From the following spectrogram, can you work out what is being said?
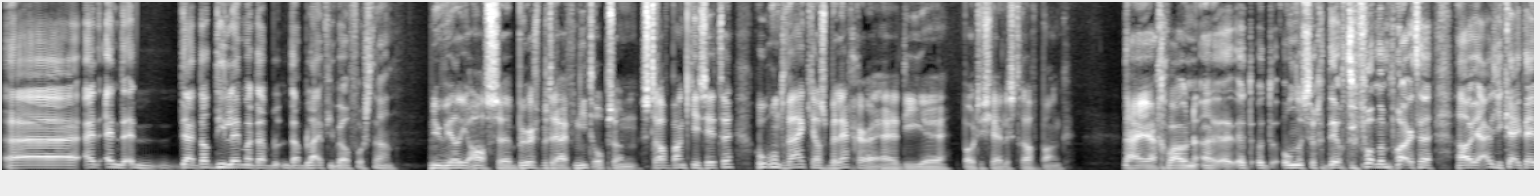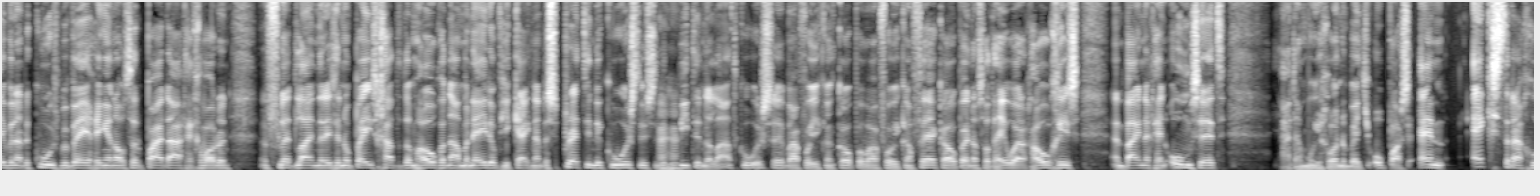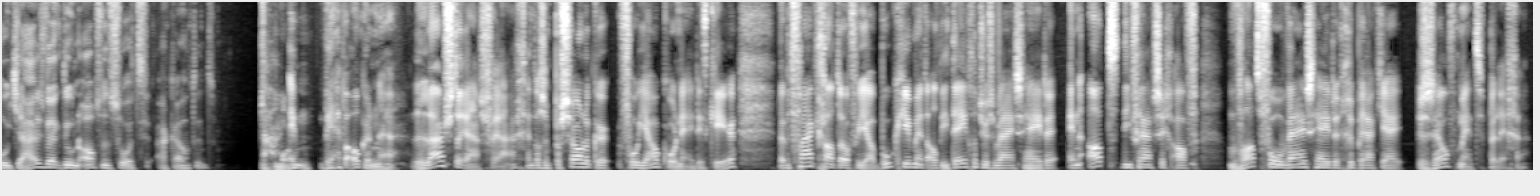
eh, en, en, en ja, dat dilemma, daar, daar blijf je wel voor staan. Nu wil je als eh, beursbedrijf niet op zo'n strafbankje zitten. Hoe ontwijk je als belegger eh, die eh, potentiële strafbank? Nou ja, gewoon het, het onderste gedeelte van de markt eh, haal je uit. Je kijkt even naar de koersbeweging. En als er een paar dagen gewoon een, een flatliner is en opeens gaat het omhoog en naar beneden. Of je kijkt naar de spread in de koers. Dus de bied- en de laadkoers. waarvoor je kan kopen, waarvoor je kan verkopen. En als dat heel erg hoog is en bijna geen omzet. Ja, dan moet je gewoon een beetje oppassen. En extra goed je huiswerk doen als een soort accountant. Nou, Mooi. en we hebben ook een eh, luisteraarsvraag. En dat is een persoonlijke voor jou, Corné, dit keer. We hebben het vaak gehad over jouw boekje met al die tegeltjeswijsheden. En Ad die vraagt zich af: wat voor wijsheden gebruik jij zelf met beleggen?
